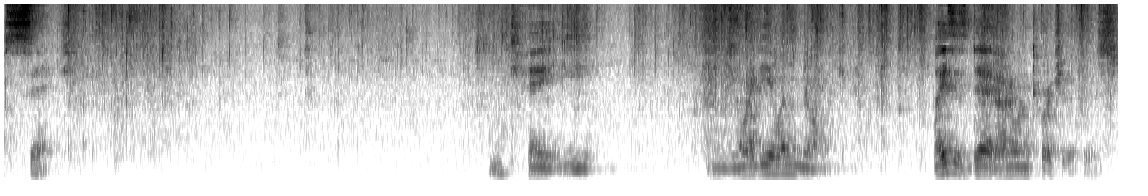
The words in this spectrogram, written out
Sick. Okay. I have no idea what I'm doing. Ice is dead. I don't want to torture the fish.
